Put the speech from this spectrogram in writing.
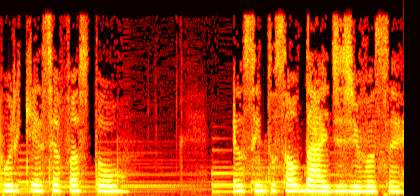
Por que se afastou? Eu sinto saudades de você.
